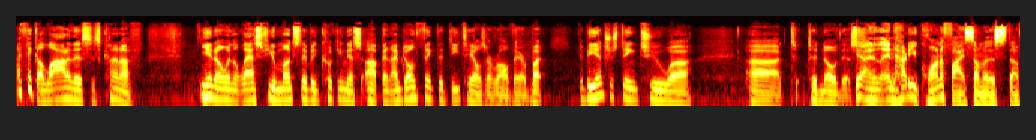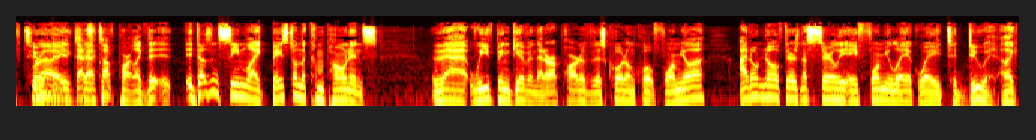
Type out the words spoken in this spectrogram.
I think a lot of this is kind of, you know, in the last few months they've been cooking this up, and I don't think the details are all there. But it'd be interesting to uh, uh, to, to know this. Yeah, and, and how do you quantify some of this stuff too? Right, That- That's the tough part. Like, it, it doesn't seem like based on the components that we've been given that are a part of this quote unquote formula. I don't know if there's necessarily a formulaic way to do it. Like,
